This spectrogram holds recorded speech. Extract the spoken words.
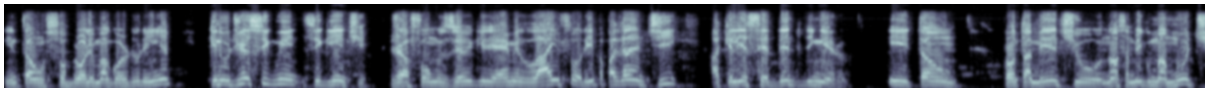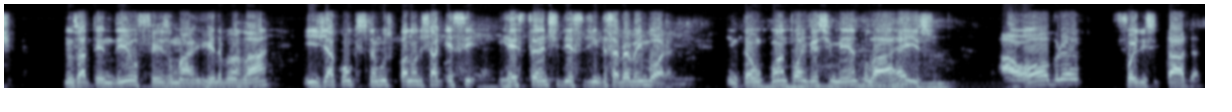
então sobrou-lhe uma gordurinha, que no dia segui seguinte já fomos eu e Guilherme lá em Floripa para garantir aquele excedente de dinheiro. E então, prontamente, o nosso amigo Mamute nos atendeu, fez uma agenda para nós lá e já conquistamos para não deixar esse restante desse, dessa verba embora. Então, quanto ao investimento lá, é isso. A obra foi licitada.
